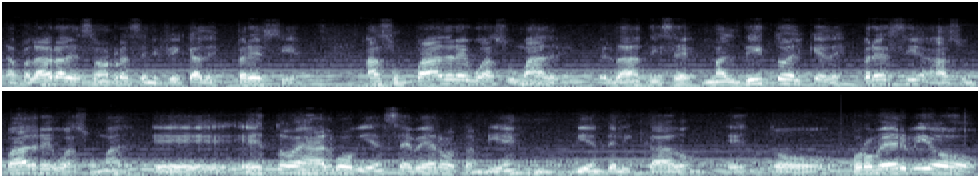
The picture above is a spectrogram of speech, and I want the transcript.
La palabra deshonre significa desprecie a su padre o a su madre, ¿verdad? Dice, maldito el que desprecia a su padre o a su madre. Eh, esto es algo bien severo también, bien delicado. Esto, Proverbio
